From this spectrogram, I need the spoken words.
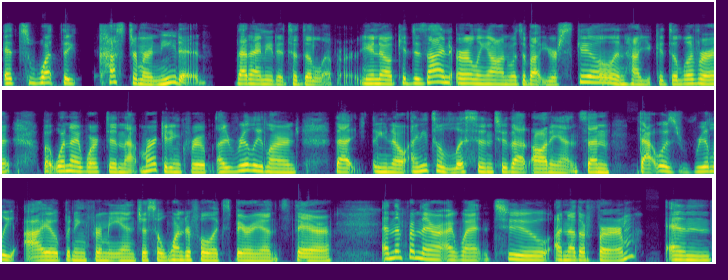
It's what the customer needed that I needed to deliver. You know, kid design early on was about your skill and how you could deliver it. But when I worked in that marketing group, I really learned that, you know, I need to listen to that audience. And that was really eye opening for me and just a wonderful experience there. And then from there, I went to another firm. And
